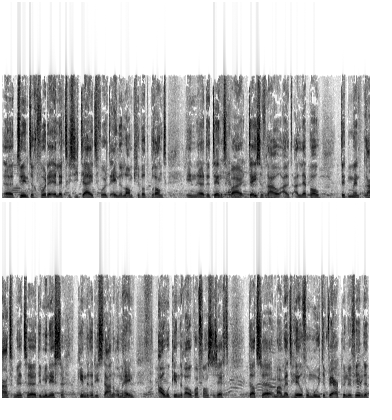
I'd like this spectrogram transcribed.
eh 20 voor de elektriciteit, voor het ene lampje wat brandt in eh, de tent waar deze vrouw uit Aleppo op dit moment praat met eh, de minister. Kinderen die staan eromheen, oude kinderen ook waarvan ze zegt dat ze maar met heel veel moeite werk kunnen vinden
